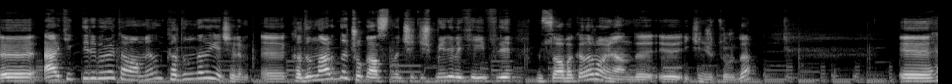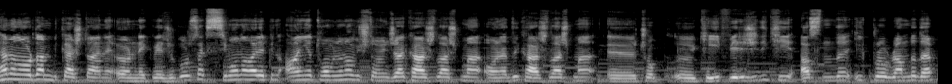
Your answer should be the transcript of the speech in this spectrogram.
Ee, erkekleri böyle tamamlayalım. Kadınlara geçelim. Ee, kadınlarda da çok aslında çekişmeli ve keyifli müsabakalar oynandı e, ikinci turda. Ee, hemen oradan birkaç tane örnek verecek olursak Simona Halep'in Anya Tomljanovic oynayacağı karşılaşma, oynadığı karşılaşma e, çok e, keyif vericiydi ki aslında ilk programda da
